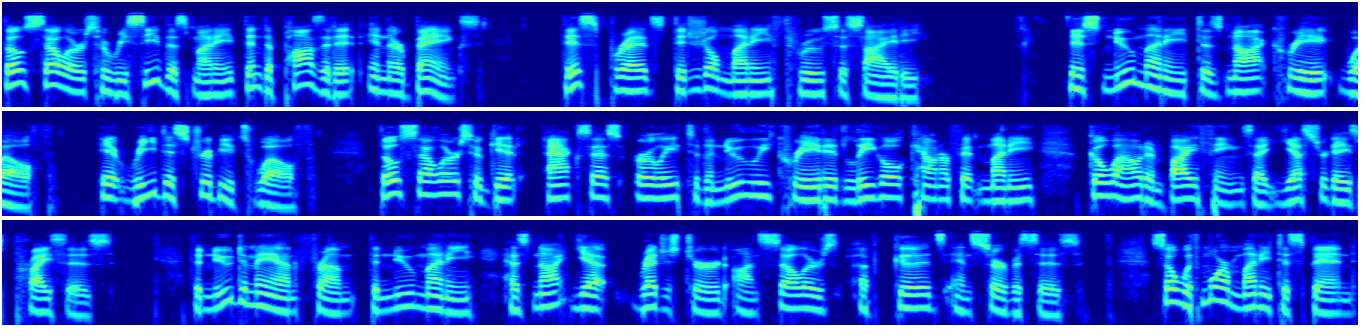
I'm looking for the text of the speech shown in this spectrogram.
Those sellers who receive this money then deposit it in their banks. This spreads digital money through society. This new money does not create wealth, it redistributes wealth. Those sellers who get access early to the newly created legal counterfeit money go out and buy things at yesterday's prices. The new demand from the new money has not yet registered on sellers of goods and services. So, with more money to spend,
